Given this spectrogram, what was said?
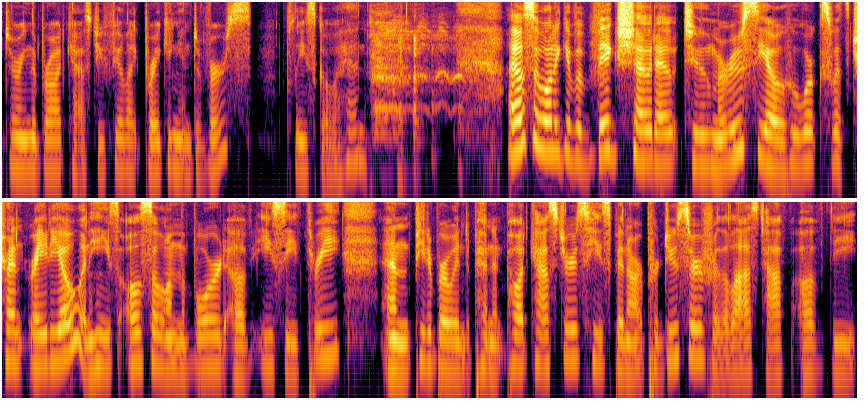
during the broadcast you feel like breaking into verse, please go ahead. I also want to give a big shout out to Mauricio, who works with Trent Radio, and he's also on the board of EC3 and Peterborough Independent Podcasters. He's been our producer for the last half of the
